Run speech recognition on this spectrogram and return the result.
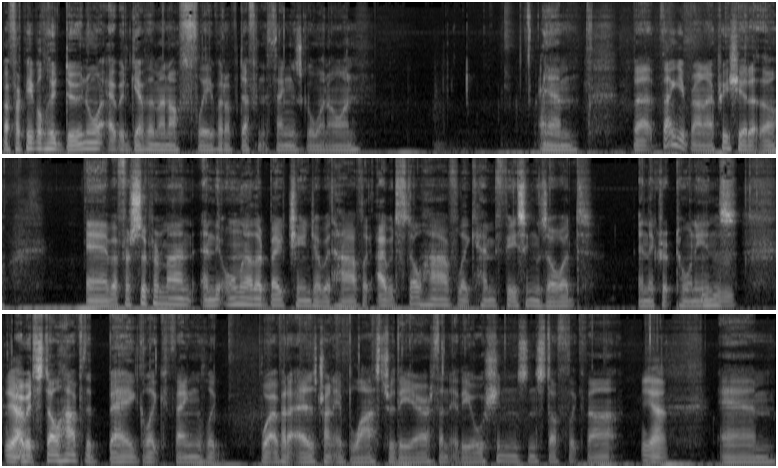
But for people who do know it, it would give them enough flavor of different things going on. Um, but thank you, Brian. I appreciate it though. Uh, but for Superman, and the only other big change I would have, like I would still have like him facing Zod in the Kryptonians. Yeah. I would still have the big like things like whatever it is trying to blast through the earth into the oceans and stuff like that. Yeah. Um,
